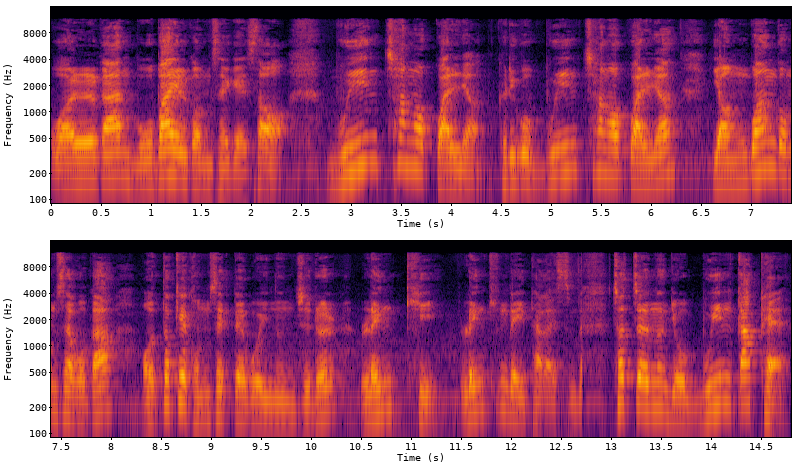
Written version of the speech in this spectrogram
월간 모바일 검색에서 무인 창업 관련 그리고 무인 창업 관련 연관 검색어가 어떻게 검색되고 있는지를 랭키 랭킹 데이터가 있습니다. 첫째는 요 무인 카페,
